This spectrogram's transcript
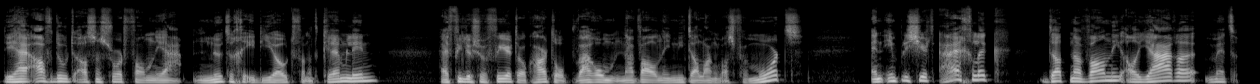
Die hij afdoet als een soort van ja, nuttige idioot van het Kremlin. Hij filosofeert ook hardop waarom Navalny niet al lang was vermoord. En impliceert eigenlijk dat Navalny al jaren met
